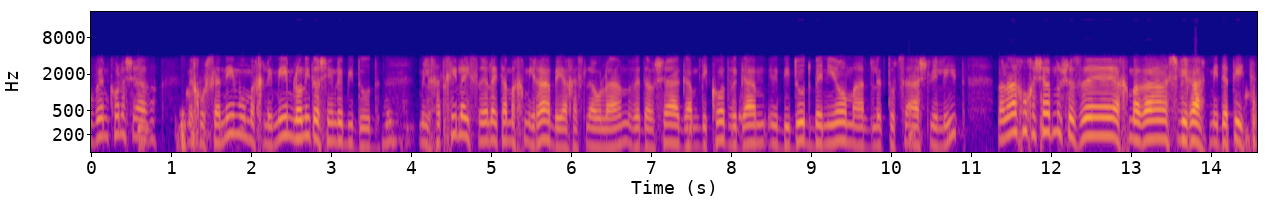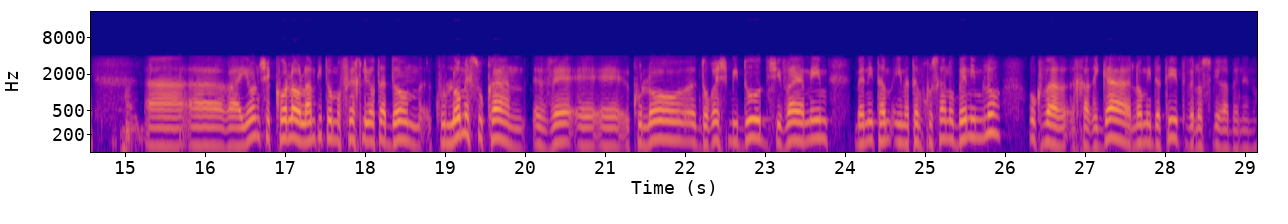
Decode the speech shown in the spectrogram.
ובין כל השאר. מחוסנים ומחלימים לא נדרשים לבידוד. מלכתחילה ישראל הייתה מחמירה ביחס לעולם, ודרשה גם בדיקות וגם בידוד בין יום עד לתוצאה שלילית, אבל אנחנו חשבנו שזו החמרה סבירה, מידתית. הרעיון שכל העולם פתאום הופך להיות אדום, כולו מסוכן וכולו דורש בידוד שבעה ימים, בין אם אתה מחוסן ובין אם לא, הוא כבר חריגה לא מידתית ולא סבירה בינינו.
